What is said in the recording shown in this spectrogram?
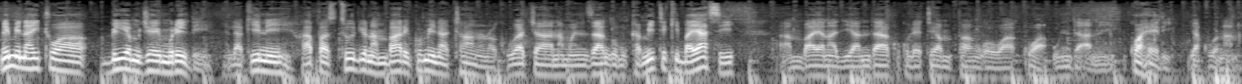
Mimi naitwa BMJ Mridhi, lakini hapa studio nambari 15 na kuacha na mwenzangu Mkamiti Kibayasi ambaye anajiandaa kukuletea mpango wa Kwa Undani. Kwa heri ya kuonana.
